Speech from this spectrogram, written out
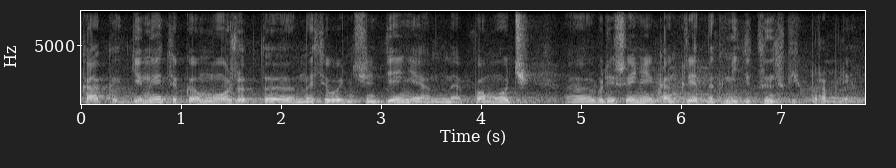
Как генетика может э, на сегодняшний сегодняшний день э, помочь э, в решении конкретных медицинских проблем.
